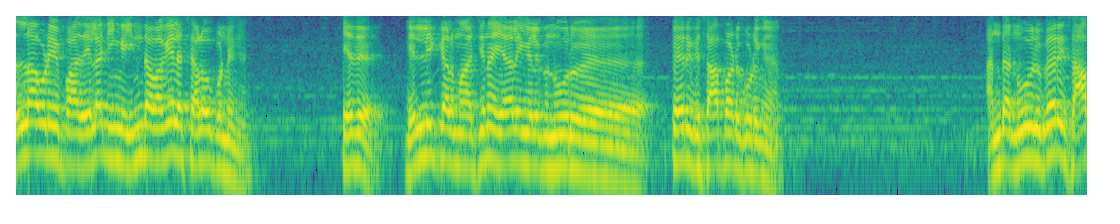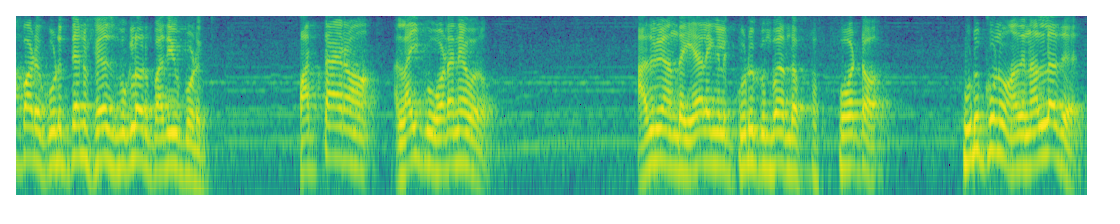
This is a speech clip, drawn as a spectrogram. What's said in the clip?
அல்லாவுடைய பாதையில் நீங்கள் இந்த வகையில் செலவு பண்ணுங்கள் எது? வெள்ளிக்கிழமை ஆச்சுன்னா ஏழைங்களுக்கு நூறு பேருக்கு சாப்பாடு கொடுங்க. அந்த நூறு பேருக்கு சாப்பாடு கொடுத்தேன்னு ஃபேஸ்புக்கில் ஒரு பதிவு போடுங்க பத்தாயிரம் லைக் உடனே வரும். அதுவே அந்த ஏழைங்களுக்கு கொடுக்கும்போது அந்த ஃபோட்டோ கொடுக்கணும் அது நல்லது.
